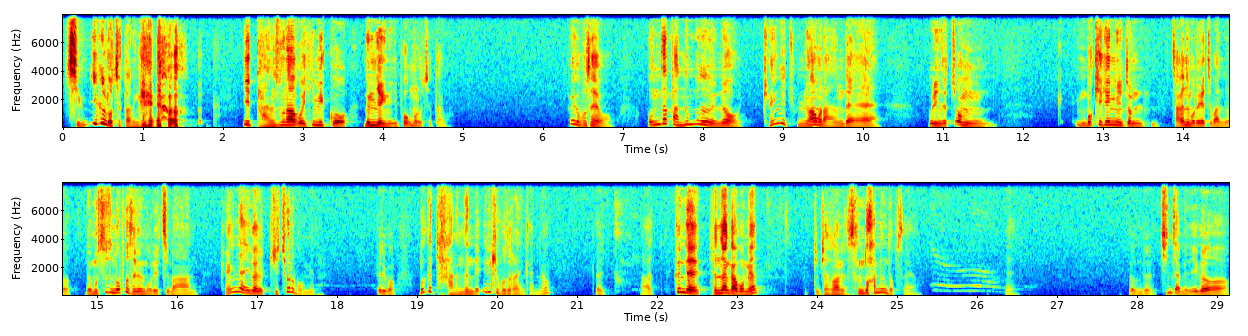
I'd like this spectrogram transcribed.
지금 이걸 놓쳤다는 거예요. 이 단순하고 힘있고 능력 있는 이 복음을 놓쳤다고. 그러니까 보세요. 응답 받는 분들은요, 굉장히 중요함을 아는데, 우리 이제 좀, 목회 경륜이 좀 작은지 모르겠지만요, 너무 수준 높아서 그건 모르겠지만, 굉장히 이걸 기초로 봅니다. 그리고 뭐가 다 아는 건데, 이렇게 보더라니까요. 그러니까, 아, 근데 현장 가보면, 좀 죄송합니다. 성도 한 명도 없어요. 예. 여러분들, 진짜입니다. 이거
